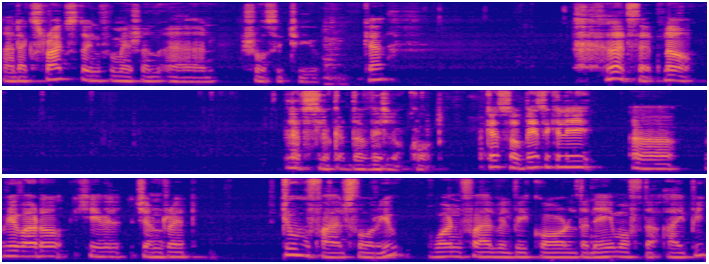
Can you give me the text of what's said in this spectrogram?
and extracts the information and shows it to you. Okay. That's it. Now let's look at the Verilog code. Okay. So basically uh, Vivado he will generate two files for you. One file will be called the name of the IP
